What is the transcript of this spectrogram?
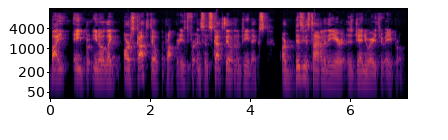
By April, you know, like our Scottsdale properties, for instance, Scottsdale and Phoenix, our busiest time of the year is January through April.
